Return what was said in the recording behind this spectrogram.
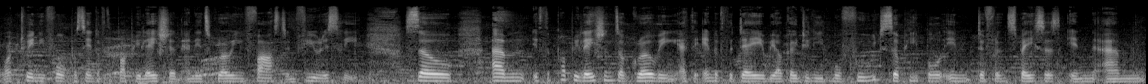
what 24% of the population, and it's growing fast and furiously. So, um, if the populations are growing, at the end of the day, we are going to need more food. So, people in different spaces, in um,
